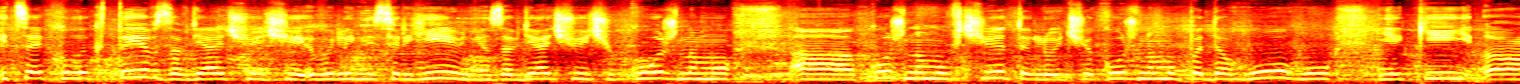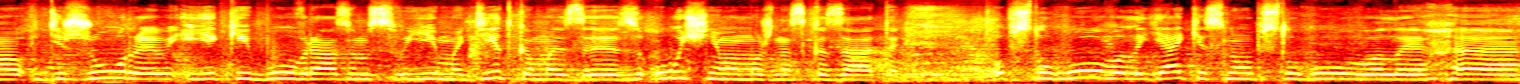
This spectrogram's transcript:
і цей колектив, завдячуючи Евеліні Сергіївні, завдячуючи кожному, кожному вчителю чи кожному педагогу, який діжурив і який був разом з своїми дітками, з, з учнями, можна сказати, обслуговували, якісно обслуговували. е,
